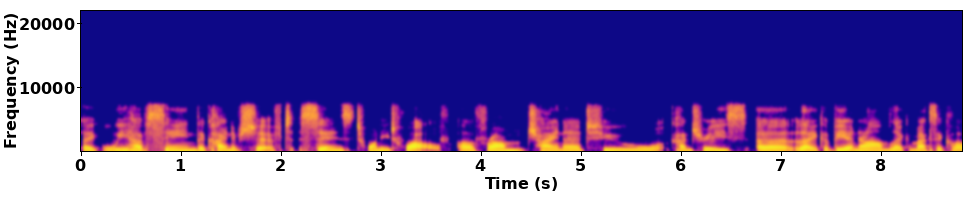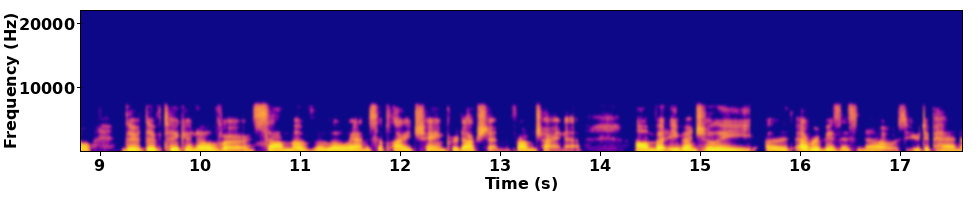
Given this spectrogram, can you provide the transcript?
Like we have seen the kind of shift since 2012 uh, from China to countries uh, like Vietnam, like Mexico. They've taken over some of the low end supply chain production from China. Um, but eventually, uh, every business knows you depend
